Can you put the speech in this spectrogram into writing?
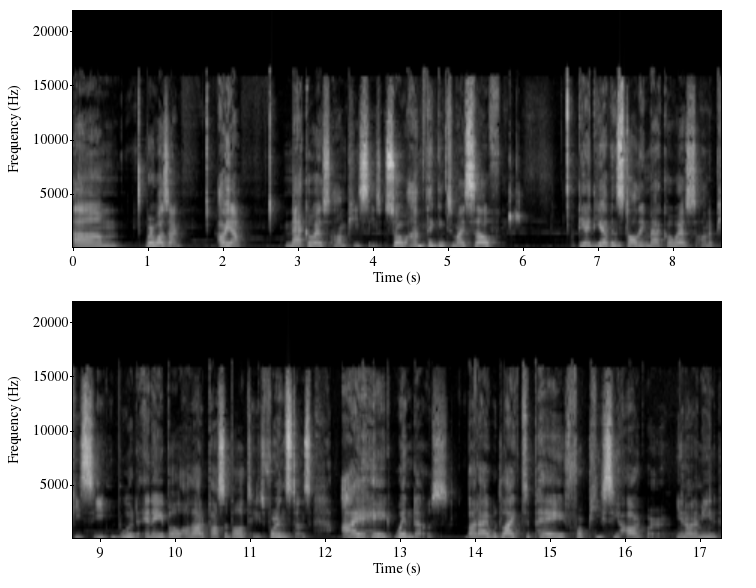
Um, where was I? Oh yeah, macOS on PCs. So I'm thinking to myself, the idea of installing macOS on a PC would enable a lot of possibilities. For instance, I hate Windows, but I would like to pay for PC hardware. You know what I mean?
